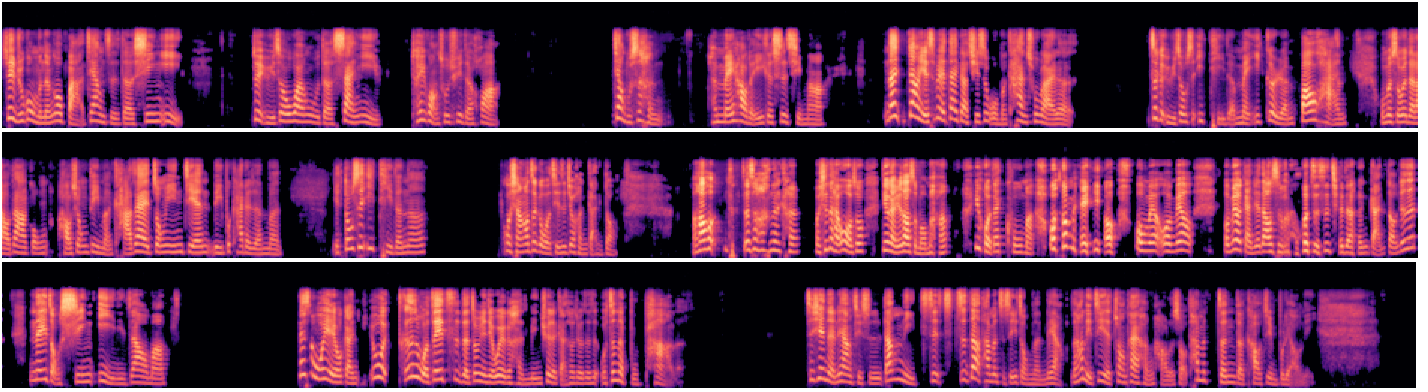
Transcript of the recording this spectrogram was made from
所以，如果我们能够把这样子的心意，对宇宙万物的善意推广出去的话，这样不是很很美好的一个事情吗？那这样也是不是代表，其实我们看出来了？这个宇宙是一体的，每一个人，包含我们所谓的老大公、好兄弟们，卡在中阴间离不开的人们，也都是一体的呢。我想到这个，我其实就很感动。然后 这时候，那个我现在还问我说：“你有感觉到什么吗？” 因为我在哭嘛。我说：“没有，我没有，我没有，我没有感觉到什么，我只是觉得很感动，就是那一种心意，你知道吗？”但是我也有感，因为可是我这一次的中元节，我有个很明确的感受，就是我真的不怕了。这些能量其实，当你知知道他们只是一种能量，然后你自己的状态很好的时候，他们真的靠近不了你，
